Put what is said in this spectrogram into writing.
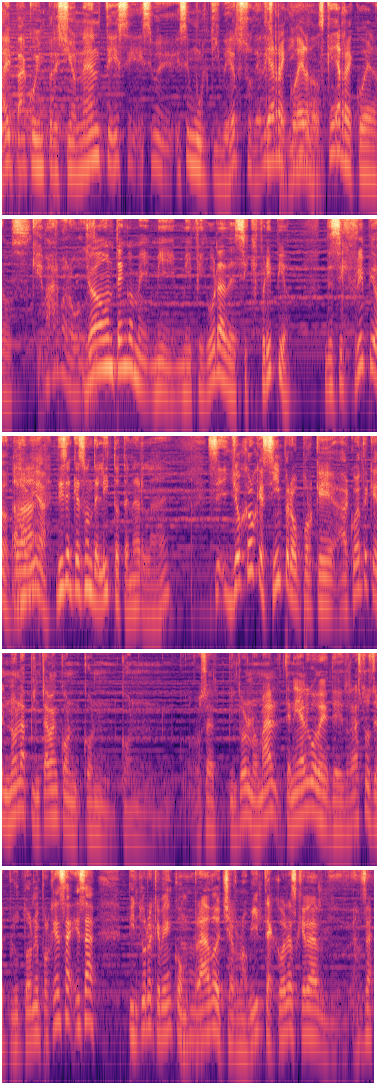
Ay, Paco, impresionante ese, ese, multiverso de Alex Qué recuerdos, qué recuerdos. Qué bárbaro. Yo aún tengo mi, mi, figura de Sigfripio. De Sigfripio, todavía. Dicen que es un delito tenerla, ¿eh? Sí, yo creo que sí, pero porque acuérdate que no la pintaban con, con, con o sea, pintura normal, tenía algo de, rastros de plutonio, porque esa, esa pintura que habían comprado de Chernobyl, ¿te acuerdas que era? O sea,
